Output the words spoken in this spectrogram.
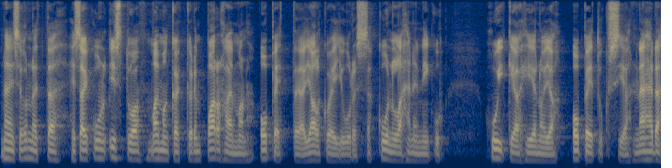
Näin se on, että he sai istua maailmankaikkeuden parhaimman opettajan jalkojen juuressa, kuunnella hänen niin kuin huikea hienoja opetuksia, nähdä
